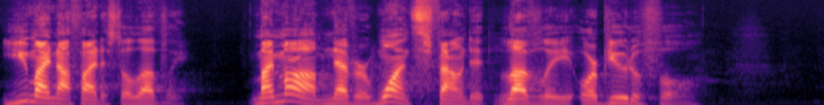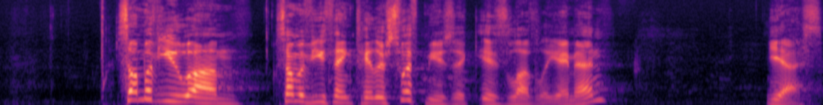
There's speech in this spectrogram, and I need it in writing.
You might not find it so lovely. My mom never once found it lovely or beautiful. Some of you, um, some of you think Taylor Swift music is lovely. Amen? Yes.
